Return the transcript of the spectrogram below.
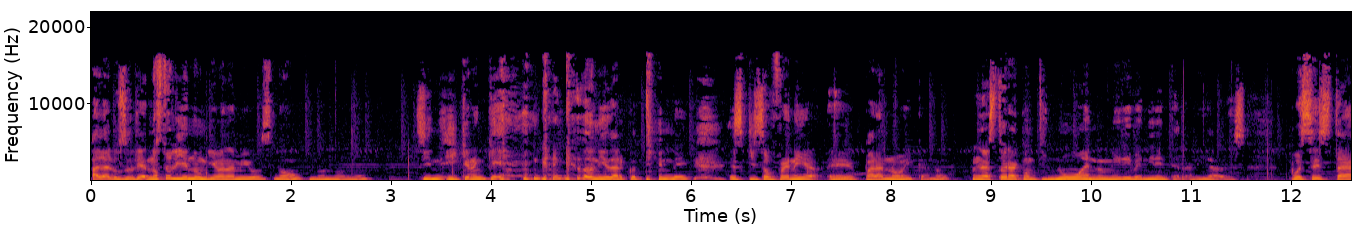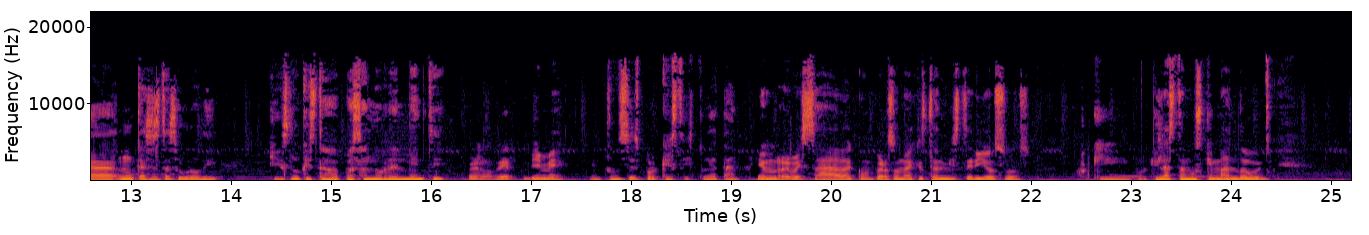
a la luz del día. No estoy leyendo un guion, amigos. No, no, no, no. Sí, y creen que, creen que Donnie Darko tiene esquizofrenia eh, paranoica, ¿no? La historia continúa en un ir y venir entre realidades. Pues está, nunca se está seguro de qué es lo que estaba pasando realmente. Pero a ver, dime, entonces, ¿por qué esta historia tan enrevesada con personajes tan misteriosos? ¿Por qué? ¿Por qué la estamos quemando, güey?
